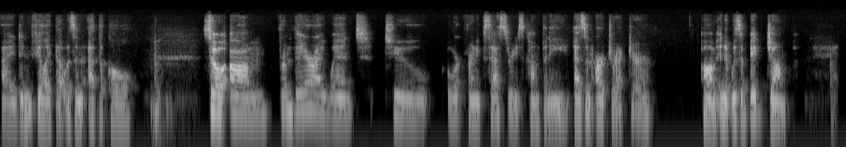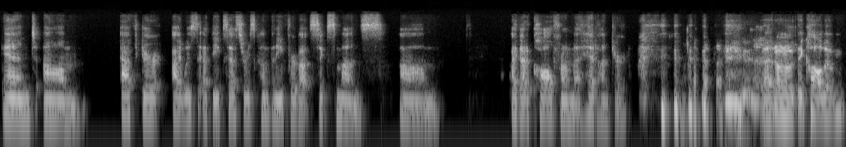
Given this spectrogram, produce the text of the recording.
I didn't feel like that was an ethical. So um, from there, I went to work for an accessories company as an art director. Um, and it was a big jump. And um, after I was at the accessories company for about six months, um, I got a call from a headhunter. I don't know what they call them,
